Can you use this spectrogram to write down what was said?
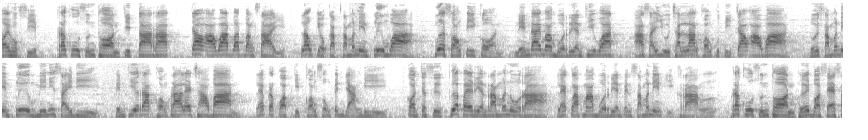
2560 พระครูสุนทร จิตตารักษ์ เจ้าอาวาสวัดวังไสเล่าเกี่ยวกับสามเณรปลื้มว่า เมื่อสองปีก่อน เน้นได้มาบวชเรียนที่วัด อาศัยอยู่ชั้นล่างของกุฏิเจ้าอาวาส โดยสามเณรปลื้มมีนิสัยดี เป็นที่รักของพระและชาวบ้าน และประกอบกิจของสงฆ์เป็นอย่างดี ก่อนจะศึกเพื่อไปเรียนรำมโนรา และกลับมาบวชเรียนเป็นสามเณรอีกครั้ง พระครูสุนทรเผยเบาะแสส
